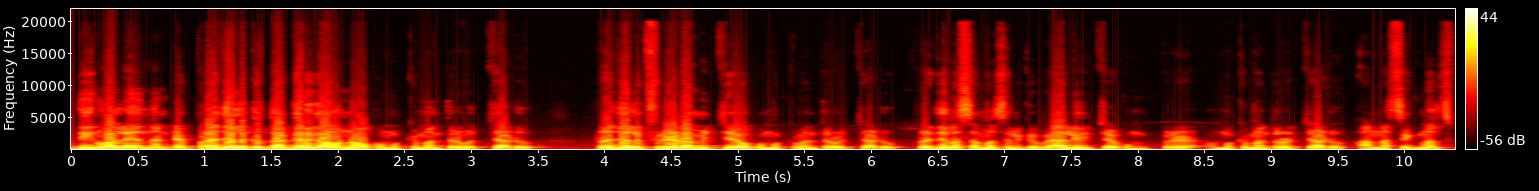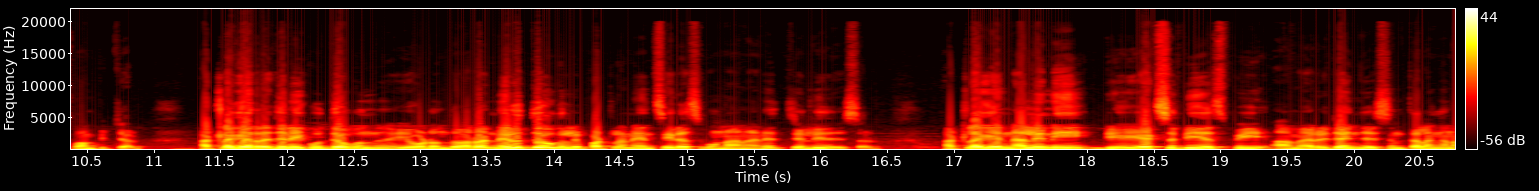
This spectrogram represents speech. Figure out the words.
దీనివల్ల ఏంటంటే ప్రజలకు దగ్గరగా ఉన్న ఒక ముఖ్యమంత్రి వచ్చాడు. ప్రజలకు ఫ్రీడమ్ ఇచ్చే ఒక ముఖ్యమంత్రి వచ్చాడు. ప్రజల సమస్యలకి వాల్యూ ఇచ్చే ఒక ప్ర- ముఖ్యమంత్రి వచ్చాడు అన్న సిగ్నల్స్ పంపించాడు. అట్లాగే రజనీకి ఉద్యోగం ఇవ్వడం ద్వారా నిరుద్యోగుల పట్ల నేను సీరియస్గా ఉన్నానని తెలియజేశాడు. అట్లాగే నళిని డి ఎక్స్ డిఎస్పి ఆమె రిజైన్ చేసిన తెలంగాణ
